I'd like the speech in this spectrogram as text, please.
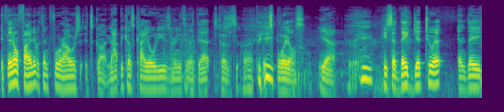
If they don't find it within four hours, it's gone. Not because coyotes or anything like that. It's because it spoils. Yeah. He He said they get to it and they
